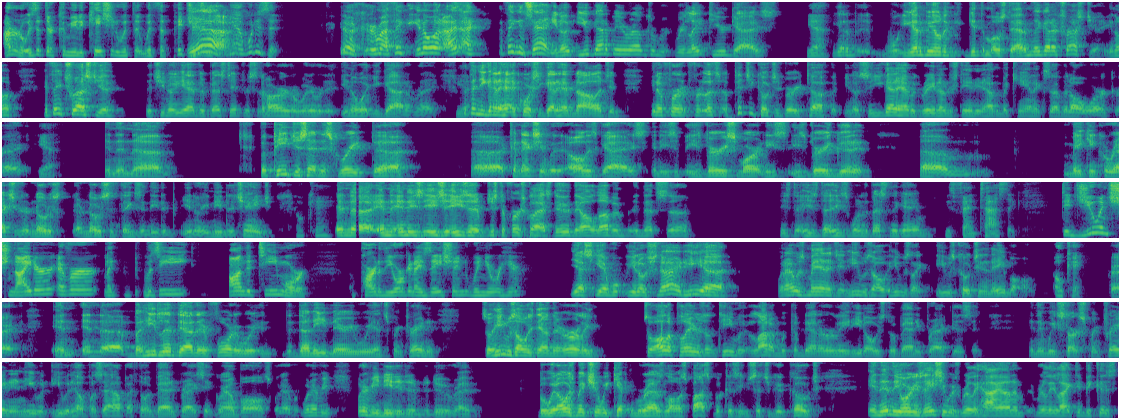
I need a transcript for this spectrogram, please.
I don't know, is it their communication with the with the pitchers? Yeah. Yeah, what is it? Yeah, Kerm, I think you know what I I, I think it's that you know you got to be able to re- relate to your guys. Yeah. You got to well, you got to be able to get the most out of them. They got to trust you. You know, if they trust you that you know you have their best interest at heart or whatever, you know what you got them right. Yeah. But then you got to have, of course, you got to have knowledge and you know for for let's a pitching coach is very tough, but you know so you got to have a great understanding of how the mechanics of it all work, right? yeah. And then um, but Pete just had this great uh, uh, connection with all his guys, and he's he's very smart and he's he's very good at um, making corrections or notice or noticing things that needed you know you needed to change. Okay. And uh, and and he's he's he's a, just a first class dude. They all love him, and that's uh, he's the, he's the, he's one of the best in the game. He's fantastic. Did you and Schneider ever like was he on the team or a part of the organization when you were here? Yes, yeah. well, You know, Schneid, he uh when I was managing, he was all he was like he was coaching an A ball. Okay. Right. And and uh but he lived down there in Florida where in the Dunedin area where we had spring training. So he was always down there early. So all the players on the team, a lot of them would come down early and he'd always throw batting practice and and then we'd start spring training and he would he would help us out by throwing batting practice, hitting ground balls, whatever, whatever you, whatever you needed him to do, right? But we'd always make sure we kept him around as long as possible because he was such a good coach. And then the organization was really high on him, really liked him because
